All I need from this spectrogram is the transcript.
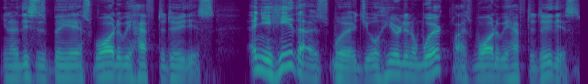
You know, this is BS. Why do we have to do this? And you hear those words, you'll hear it in a workplace. Why do we have to do this?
